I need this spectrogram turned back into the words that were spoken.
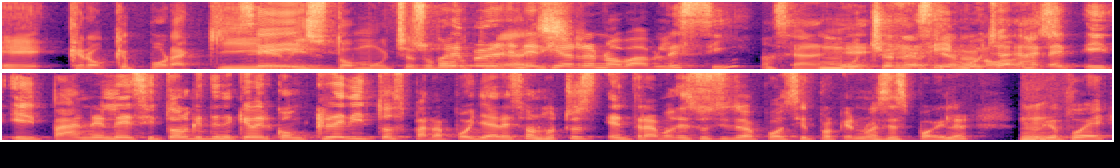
eh, creo que por aquí he visto muchas oportunidades. Pero energías renovables, sí. O sea, mucha eh, energía renovables. y, paneles y todo lo que tiene que ver con créditos para apoyar eso. Nosotros entramos, eso sí te lo puedo decir porque no es spoiler, porque mm. fue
